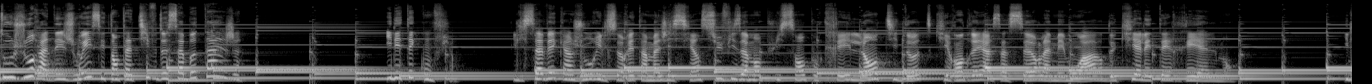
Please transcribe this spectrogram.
toujours à déjouer ses tentatives de sabotage? Il était confiant. Il savait qu'un jour il serait un magicien suffisamment puissant pour créer l'antidote qui rendrait à sa sœur la mémoire de qui elle était réellement. Il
